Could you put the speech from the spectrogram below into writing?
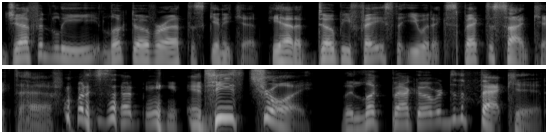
Jeff and Lee looked over at the skinny kid. He had a dopey face that you would expect a sidekick to have. What does that mean? And he's Troy. They looked back over to the fat kid.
